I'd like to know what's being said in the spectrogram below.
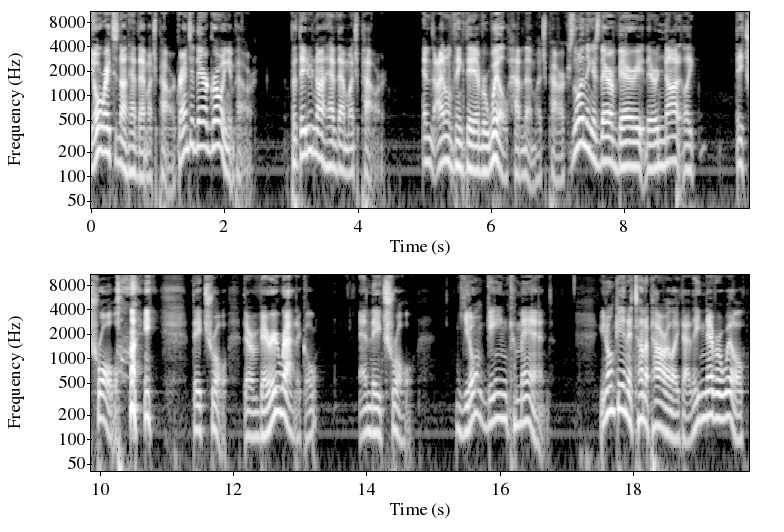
The alt right does not have that much power. Granted, they are growing in power, but they do not have that much power. And I don't think they ever will have that much power. Because the one thing is, they're very, they're not like, they troll. they troll. They're very radical and they troll. You don't gain command you don't gain a ton of power like that. They never will.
